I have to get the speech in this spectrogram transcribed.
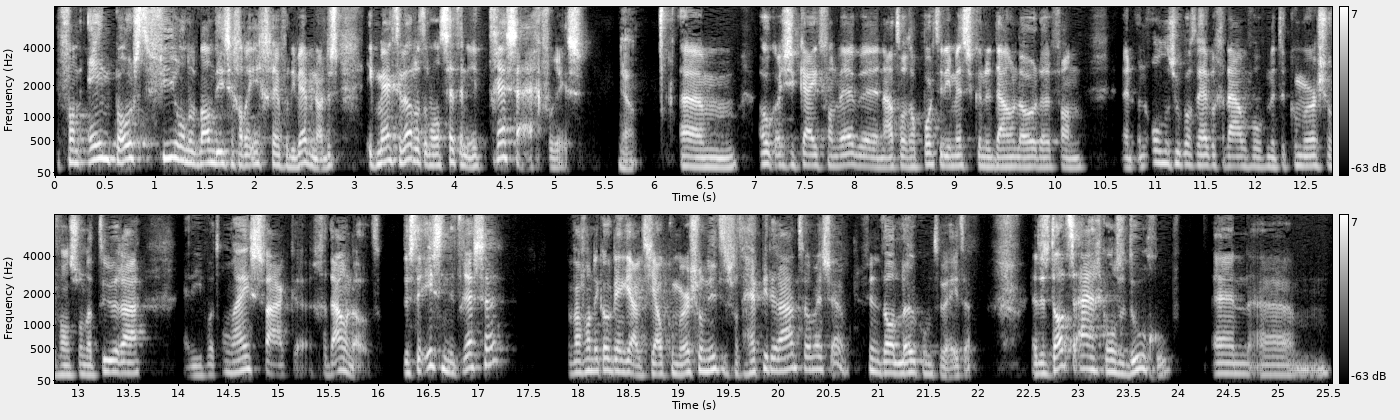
van één post 400 man die zich hadden ingeschreven voor die webinar. Dus ik merkte wel dat er een ontzettend interesse eigenlijk voor is. Ja. Um, ook als je kijkt van, we hebben een aantal rapporten die mensen kunnen downloaden van een, een onderzoek wat we hebben gedaan, bijvoorbeeld met de commercial van Sonatura. En die wordt onwijs vaak uh, gedownload. Dus er is een interesse, waarvan ik ook denk, ja, het is jouw commercial niet, dus wat heb je eraan? Terwijl mensen, ja, ik vind het wel leuk om te weten. En dus dat is eigenlijk onze doelgroep. En um,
